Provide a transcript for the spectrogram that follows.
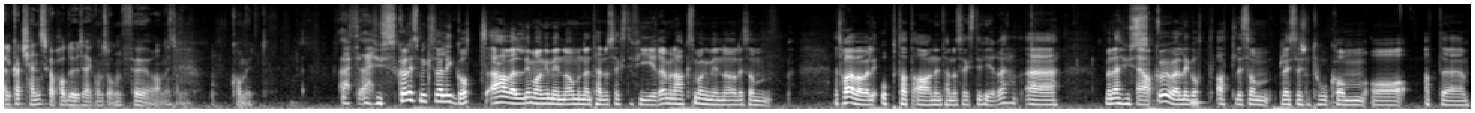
Eller hva kjennskap hadde du til konsollen før den liksom kom ut? jeg husker liksom ikke så veldig godt. Jeg har veldig mange minner om Nintendo 64, men jeg har ikke så mange minner liksom Jeg tror jeg var veldig opptatt av Nintendo 64. Eh, men jeg husker jo veldig godt at liksom PlayStation 2 kom, og at eh,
